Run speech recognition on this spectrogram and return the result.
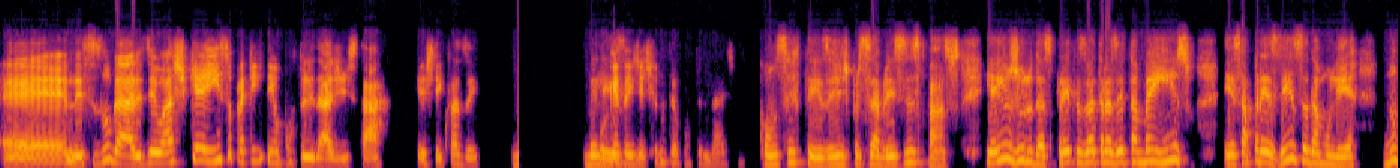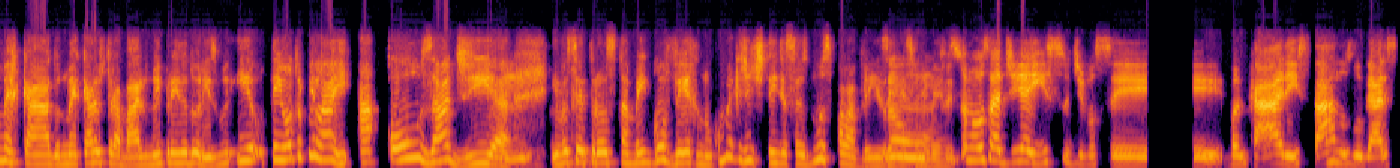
é, nesses lugares. Eu acho que é isso para quem tem oportunidade de estar, que a gente tem que fazer. Beleza. Porque tem gente que não tem oportunidade. Com certeza, a gente precisa abrir esses espaços. E aí o Júlio das Pretas vai trazer também isso, essa presença da mulher no mercado, no mercado de trabalho, no empreendedorismo. E tem outro pilar aí, a ousadia. Hum. E você trouxe também governo. Como é que a gente entende essas duas palavrinhas Pronto. aí nesse universo? Então, a ousadia é isso de você bancar e estar nos lugares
